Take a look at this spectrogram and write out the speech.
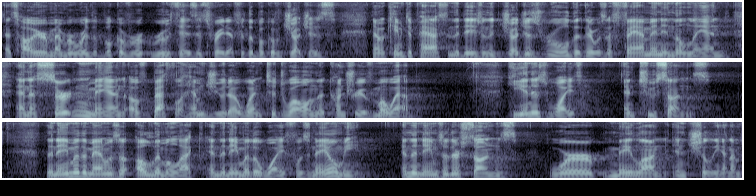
That's how I remember where the book of Ruth is. It's right after the book of Judges. Now it came to pass in the days when the judges ruled that there was a famine in the land, and a certain man of Bethlehem, Judah, went to dwell in the country of Moab. He and his wife and two sons. The name of the man was Elimelech, and the name of the wife was Naomi. And the names of their sons were Mahlon and Chilion. I'm,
